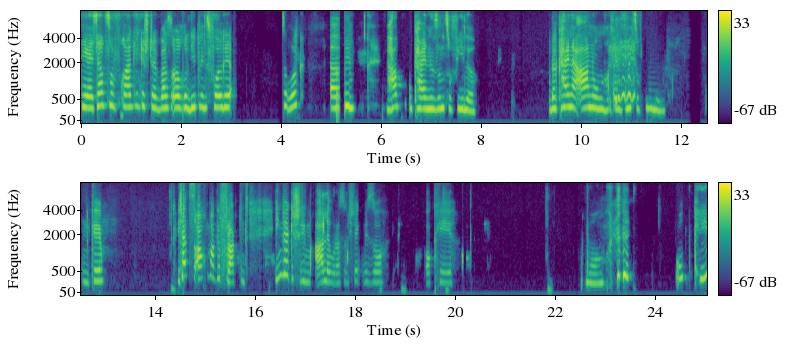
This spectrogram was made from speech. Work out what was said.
Der, ich habe so Frage gestellt, was eure Lieblingsfolge zurück? Ähm, hab keine, sind zu viele. Oder keine Ahnung, äh, sind zu viele. Okay. Ich hatte es auch mal gefragt und irgendwer geschrieben alle oder so. Und ich denke mir so, okay. Wow. Okay.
